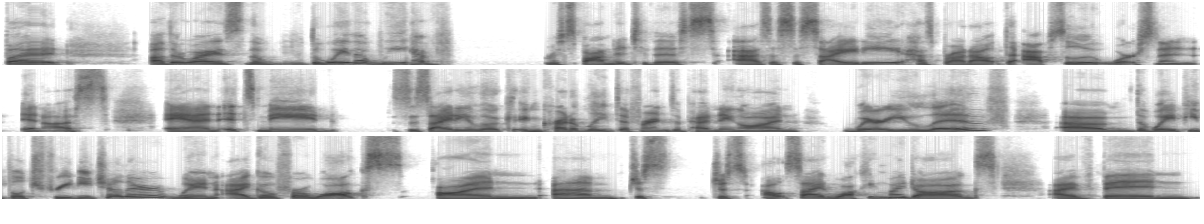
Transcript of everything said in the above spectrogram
but otherwise the the way that we have responded to this as a society has brought out the absolute worst in in us. And it's made society look incredibly different depending on where you live um, the way people treat each other when i go for walks on um, just just outside walking my dogs. I've been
